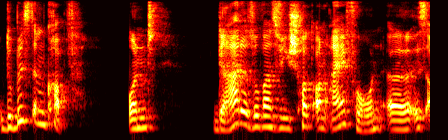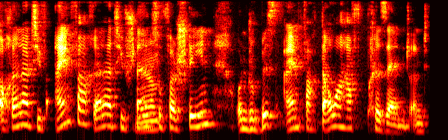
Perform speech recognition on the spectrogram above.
du bist im Kopf. Und gerade sowas wie Shot on iPhone äh, ist auch relativ einfach, relativ schnell Ja. zu verstehen und du bist einfach dauerhaft präsent. Und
